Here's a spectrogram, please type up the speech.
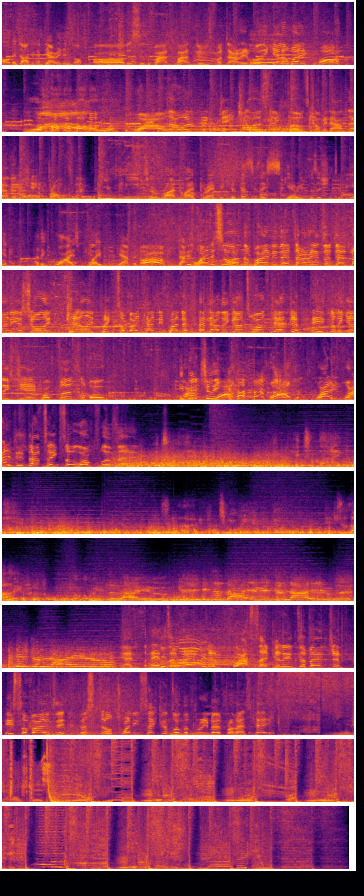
Oh, they're diving on Darien in top. Oh, this is bad, bad news for Darien. Will he get away? Oh! Wow! wow, that was ridiculously close coming out there. The kick from Sven. You need to run, my friend, because this is a scary position to be in. I think wise play from Gambit. Oh, Back he's away. managed to land the binding there. Darien's a dead man here, surely. Kill is picked up by Candy Panda, and now they go towards Genja. He's going to get his GA pop first of all. Eventually! What? what? Why, why did that take so long for them there? It's alive. It's alive. It's moving. It's alive. Oh, it's alive. It's alive. It's alive. It's alive. Yes, intervention! Last second intervention! He survives it. There's still 20 seconds on the three men from SK. Watch this. Bye.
